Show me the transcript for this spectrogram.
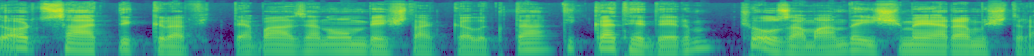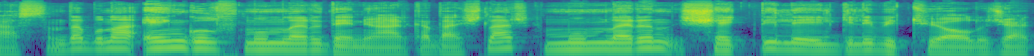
4 saatlik grafikte bazen 15 dakikalıkta dikkat ederim. Çoğu zaman da işime yaramıştır aslında. Buna engulf mumları deniyor arkadaşlar. Mumların şekliyle ilgili bir tüyo olacak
